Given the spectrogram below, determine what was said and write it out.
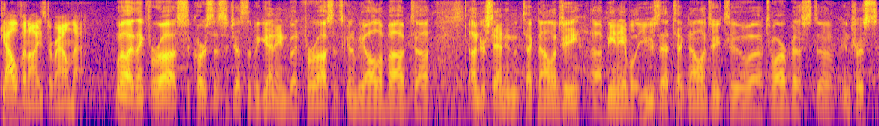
galvanized around that? Well, I think for us, of course, this is just the beginning, but for us, it's going to be all about uh, understanding the technology, uh, being able to use that technology to, uh, to our best uh, interests.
